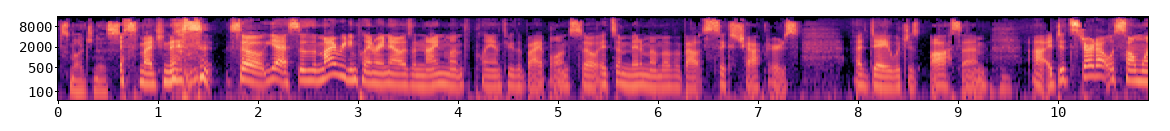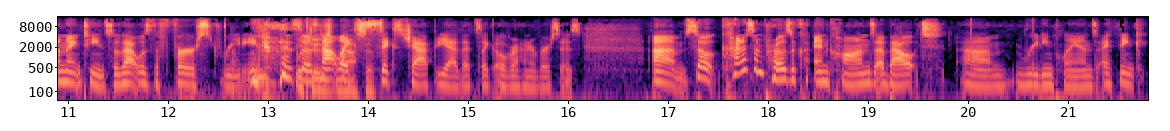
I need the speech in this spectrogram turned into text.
Smudgeness. smudgeness. So yeah, so the, my reading plan right now is a nine month plan through the Bible, and so it's a minimum of about six chapters a day, which is awesome. Mm-hmm. Uh, I did start out with Psalm 119, so that was the first reading. so Which it's not like six chapter. Yeah, that's like over 100 verses. Um, so kind of some pros and cons about um, reading plans. I think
